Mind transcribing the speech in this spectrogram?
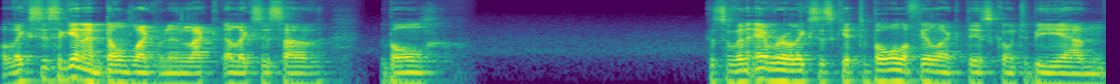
Alexis again, I don't like when Alexis have the ball. Because whenever Alexis get the ball, I feel like there's going to be a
